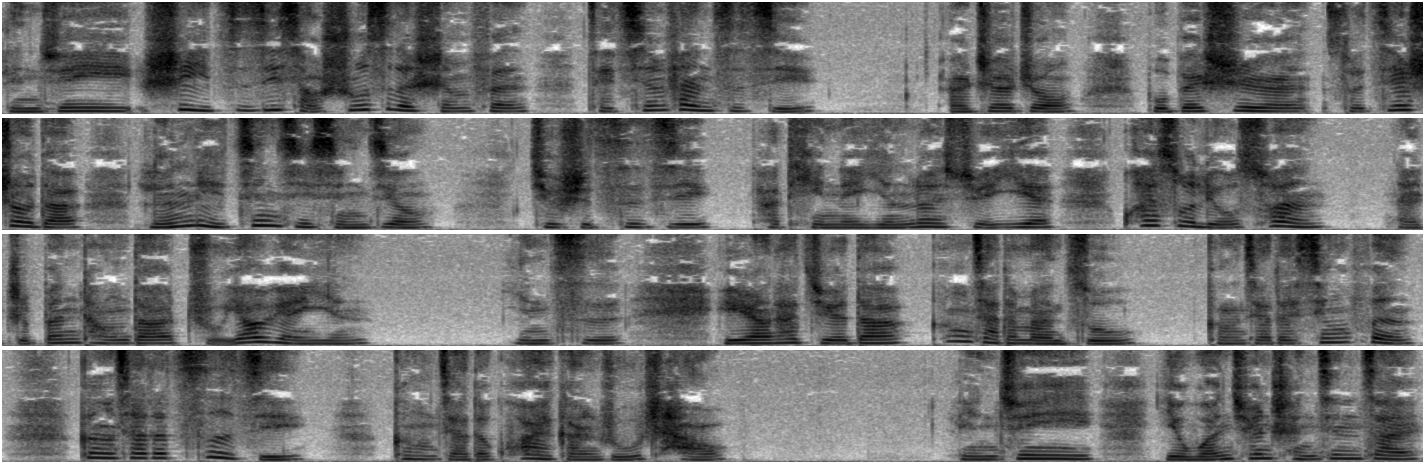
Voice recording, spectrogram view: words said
林俊逸是以自己小叔子的身份在侵犯自己，而这种不被世人所接受的伦理禁忌行径，就是刺激他体内淫乱血液快速流窜。乃至奔腾的主要原因，因此也让他觉得更加的满足，更加的兴奋，更加的刺激，更加的快感如潮。林俊逸也完全沉浸在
